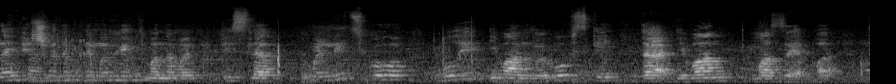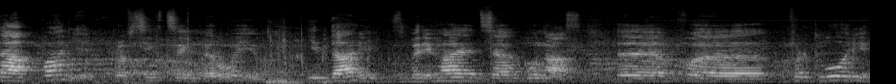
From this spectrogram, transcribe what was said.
найбільш видатними гетьманами після Хмельницького були Іван Виговський та Іван Мазепа. Та пам'ять про всіх цих героїв і далі зберігається у нас е, в е, фольклорі,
